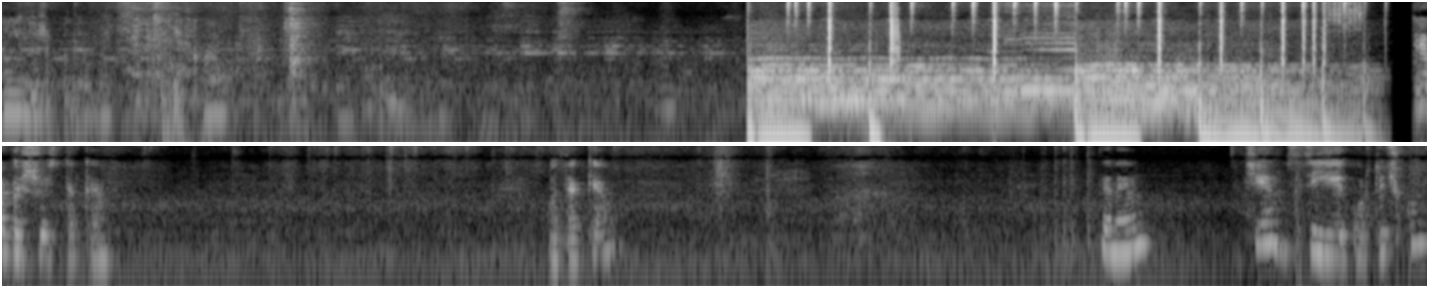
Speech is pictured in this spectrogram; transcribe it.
Мені дуже подобається. Як Треба щось таке. Отаке. Тидим. Чи з цією курточкою.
